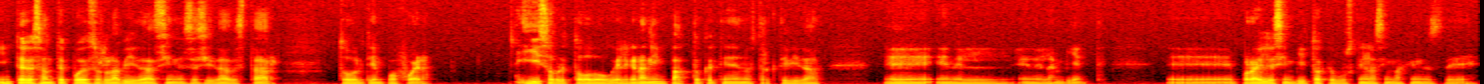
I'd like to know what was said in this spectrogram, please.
interesante puede ser la vida sin necesidad de estar todo el tiempo afuera. Y sobre todo el gran impacto que tiene nuestra actividad en, el, ambiente. por ahí les invito a que busquen las imágenes de,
